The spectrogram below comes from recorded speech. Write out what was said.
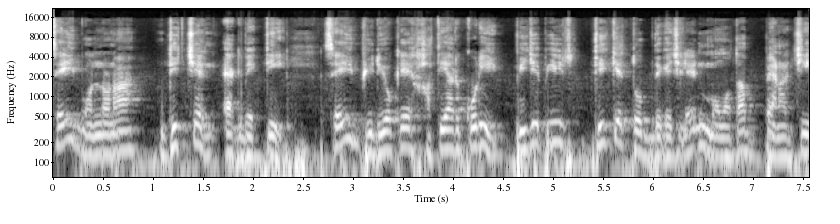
সেই বর্ণনা দিচ্ছেন এক ব্যক্তি। সেই ভিডিওকে হাতিয়ার করেই বিজেপির দিকে তোপ দেখেছিলেন মমতা ব্যানার্জি।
